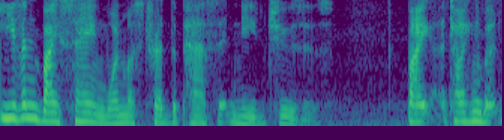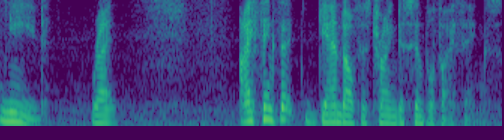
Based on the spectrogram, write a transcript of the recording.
Even by saying one must tread the path that need chooses, by talking about need, right? I think that Gandalf is trying to simplify things.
